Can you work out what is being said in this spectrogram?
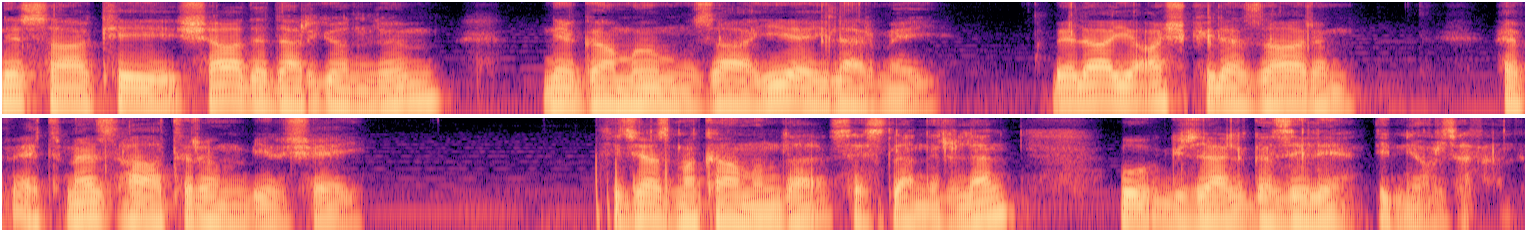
Ne saki şad eder gönlüm, ne gamım zayi eyler mey. Belayı aşk ile zarım, hep etmez hatırım bir şey. Hicaz makamında seslendirilen bu güzel gazeli dinliyoruz efendim.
